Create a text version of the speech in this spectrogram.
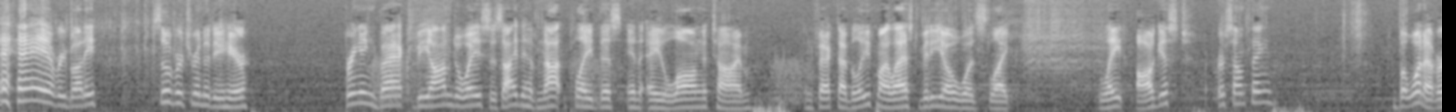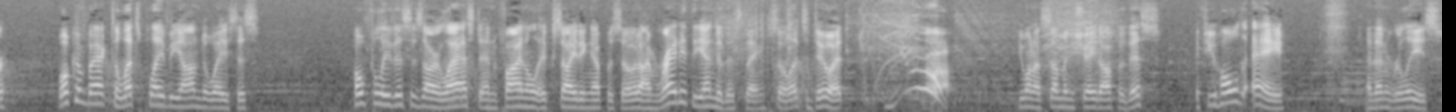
Hey everybody! Silver Trinity here. Bringing back Beyond Oasis. I have not played this in a long time. In fact, I believe my last video was like late August or something. But whatever. Welcome back to Let's Play Beyond Oasis. Hopefully this is our last and final exciting episode. I'm right at the end of this thing, so let's do it. You want to summon Shade off of this? If you hold A and then release,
